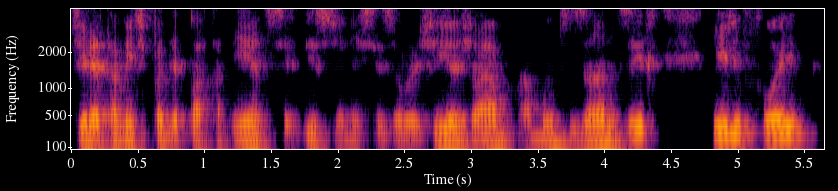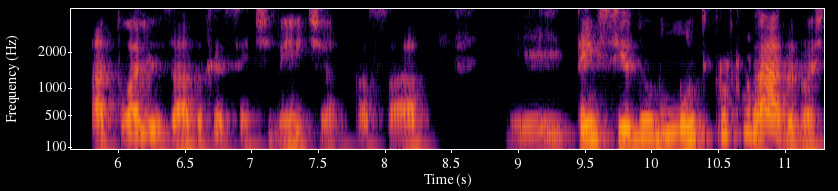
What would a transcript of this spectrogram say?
diretamente para departamento, serviços de anestesiologia já há muitos anos e ele foi atualizado recentemente, ano passado, e tem sido muito procurado. Nós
